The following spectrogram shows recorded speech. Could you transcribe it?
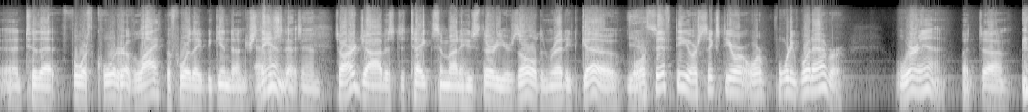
uh, to that fourth quarter of life before they begin to understand this. in. So our job is to take somebody who's thirty years old and ready to go, or fifty, or sixty, or, or forty, whatever. We're in, but uh,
